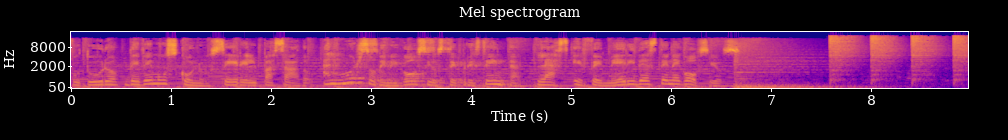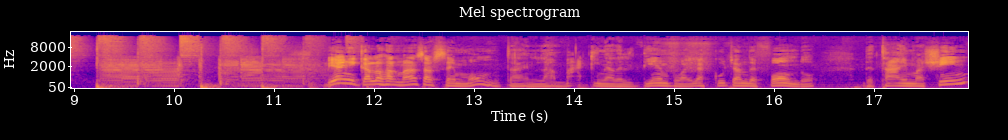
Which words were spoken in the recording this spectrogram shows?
futuro debemos conocer el pasado. Almuerzo de negocios te presenta las efemérides de negocios. Bien, y Carlos Almanzar se monta en la máquina del tiempo, ahí la escuchan de fondo, The Time Machine,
